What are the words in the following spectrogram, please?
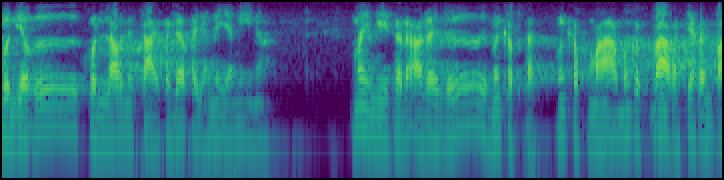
คนเดียวเออ คนเราเนี่ยตายไปแล้วก็อย่างนี้อย่างนี้นะไม่มีสาระอะไรเลยเหมือนกับสัตว์เหมือนกับหมาเหมือนกับบ้ากับแยกกันไป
